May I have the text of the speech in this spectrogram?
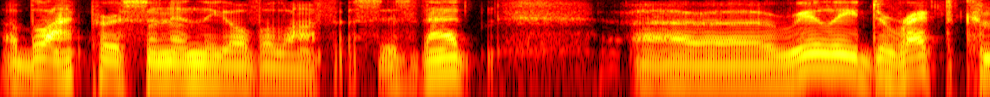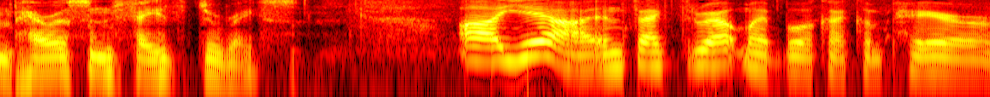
a black person in the Oval Office. Is that a really direct comparison, faith to race? Uh, yeah, in fact, throughout my book, I compare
